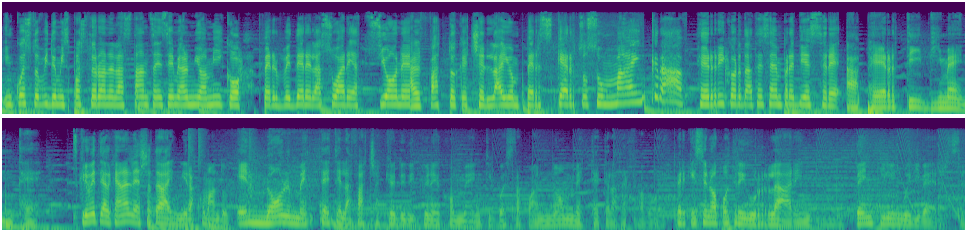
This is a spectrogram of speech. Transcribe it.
In questo video mi sposterò nella stanza insieme al mio amico per vedere la sua reazione al fatto che c'è Lion per scherzo su Minecraft. E ricordate sempre di essere aperti di mente. Iscrivetevi al canale e lasciate like, mi raccomando. E non mettete la faccia che odio di più nei commenti. Questa qua, non mettetela per favore. Perché sennò potrei urlare in 20 lingue diverse.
